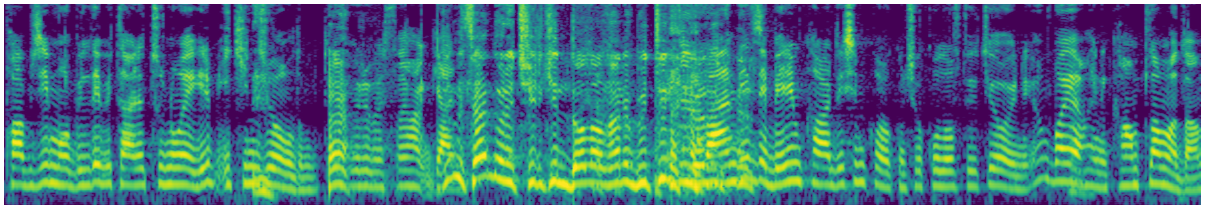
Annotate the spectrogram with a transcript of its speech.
PUBG Mobile'de bir tane turnuvaya girip ikinci oldum. Böyle mesela Değil yani mi? Sen de öyle çirkin dalan hani bütün dünyanın... ben değil de benim kardeşim Korkunç o Call of Duty oynuyor. Baya hani kamplamadan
